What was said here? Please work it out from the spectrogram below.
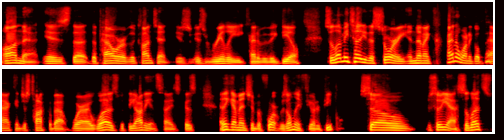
On that is the the power of the content is is really kind of a big deal. So let me tell you the story, and then I kind of want to go back and just talk about where I was with the audience size because I think I mentioned before it was only a few hundred people. So so yeah, so let's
